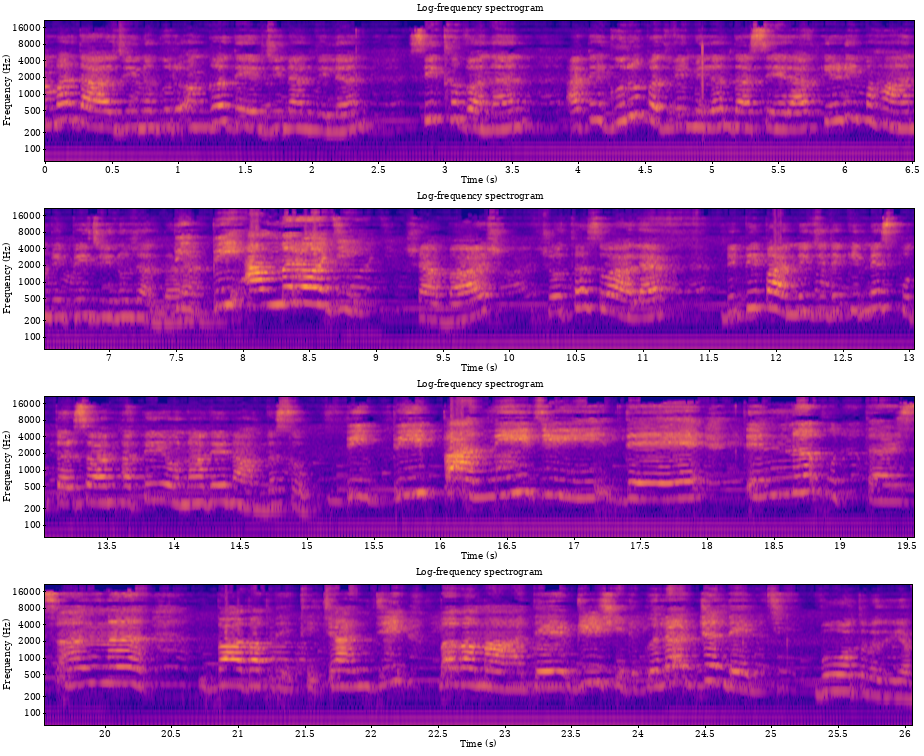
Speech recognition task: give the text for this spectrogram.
ਅਮਰਦਾਸ ਜੀ ਨੂੰ ਗੁਰੂ ਅੰਗਦ ਦੇਵ ਜੀ ਨਾਲ ਮਿਲਣ ਸਿੱਖ ਬਣਨ ਅਤੇ ਗੁਰੂ ਪਦਵੀ ਮਿਲਣ ਦਾ ਸਿਹਰਾ ਕਿਹੜੀ ਮਹਾਨ ਬੀਬੀ ਜੀ ਨੂੰ ਜਾਂਦਾ ਹੈ? ਬੀਬੀ ਅਮਰੋ ਜੀ ਸ਼ਾਬਾਸ਼। ਚੌਥਾ ਸਵਾਲ ਹੈ ਬੀਬੀ ਭਾਨੀ ਜੀ ਦੇ ਕਿੰਨੇ ਪੁੱਤਰ ਸਨ ਅਤੇ ਉਹਨਾਂ ਦੇ ਨਾਮ ਦੱਸੋ? ਬੀਬੀ ਪਾਨੀ ਜੀ ਦੇ ਤਿੰਨ ਪੁੱਤਰ ਸਨ। ਬਾਬਾ ਪ੍ਰੀਤੀ ਚੰਦ ਜੀ ਬਾਬਾ ਮਹਾਦੇਵ ਜੀ ਸ਼੍ਰੀ ਗੁਰੂ ਅਰਜਨ ਦੇਵ ਜੀ। ਬਹੁਤ ਵਧੀਆ।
